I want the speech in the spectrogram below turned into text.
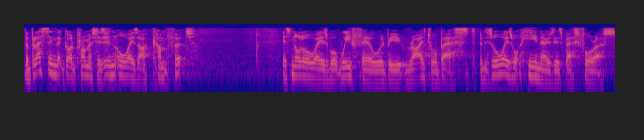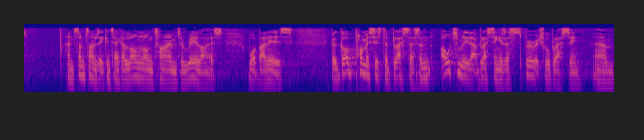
the blessing that God promises isn't always our comfort. It's not always what we feel would be right or best, but it's always what He knows is best for us. And sometimes it can take a long, long time to realize what that is. But God promises to bless us, and ultimately that blessing is a spiritual blessing. Um,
